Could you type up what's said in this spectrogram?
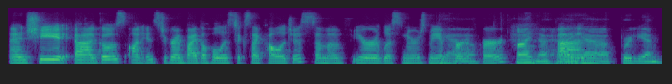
and she uh, goes on Instagram by the Holistic Psychologist. Some of your listeners may have yeah, heard of her. I know her. Um, yeah, brilliant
